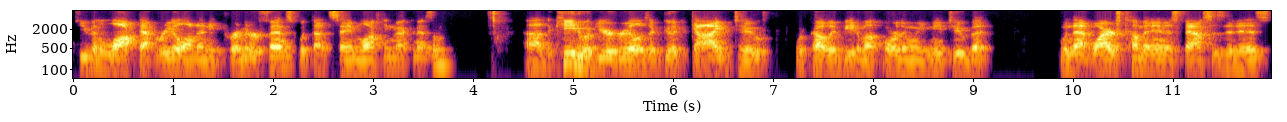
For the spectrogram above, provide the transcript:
So you can lock that reel on any perimeter fence with that same locking mechanism. Uh, the key to a geared reel is a good guide too. Would probably beat them up more than we need to, but when that wire's coming in as fast as it is,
